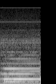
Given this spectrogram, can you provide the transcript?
Mm-hmm.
